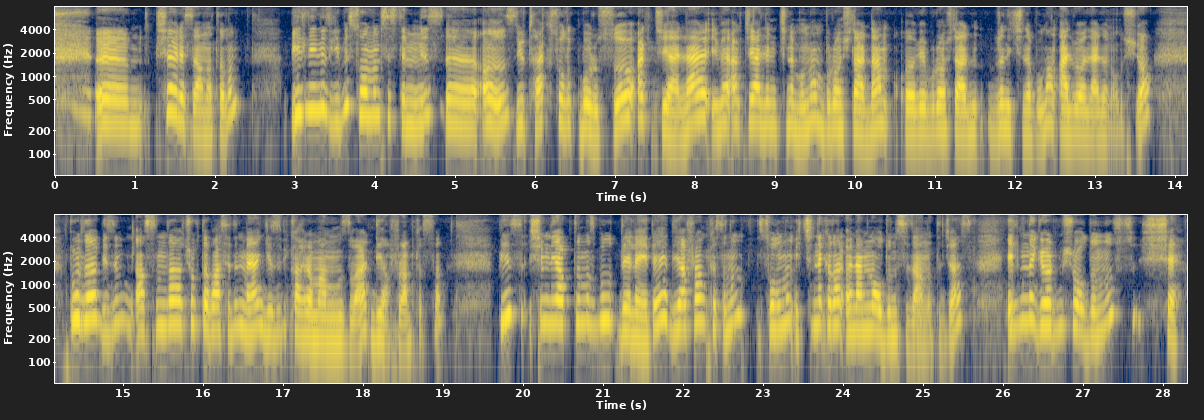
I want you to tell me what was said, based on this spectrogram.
Emm, şöyle size anlatalım. Bildiğiniz gibi solunum sistemimiz, eee, ağız, yutak, soluk borusu, akciğerler ve akciğerlerin içinde bulunan bronşlardan, eee, ve bronşların içinde bulunan alveollerden oluşuyor. Burada bizim aslında çok da bahsedilmeyen gizli bir kahramanımız var, diyafram kası. Biz şimdi yaptığımız bu deneyde diyafram kasının solunum için ne kadar önemli olduğunu size anlatacağız. Elimde görmüş olduğunuz şişe.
